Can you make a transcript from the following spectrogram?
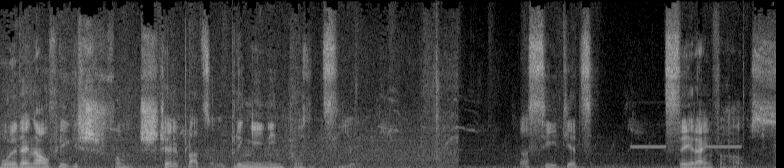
Hole deinen Auflieger vom Stellplatz und bring ihn in Position. Das sieht jetzt sehr einfach aus.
